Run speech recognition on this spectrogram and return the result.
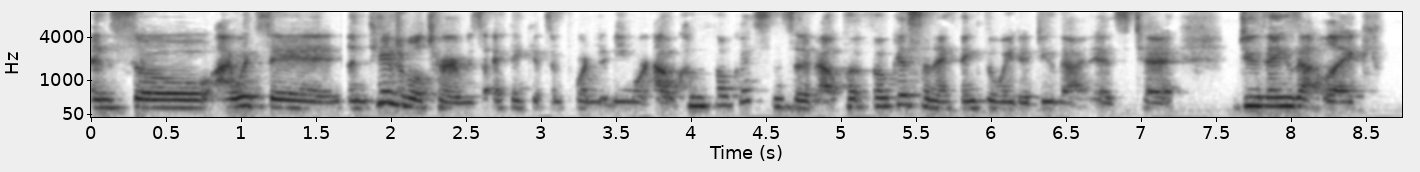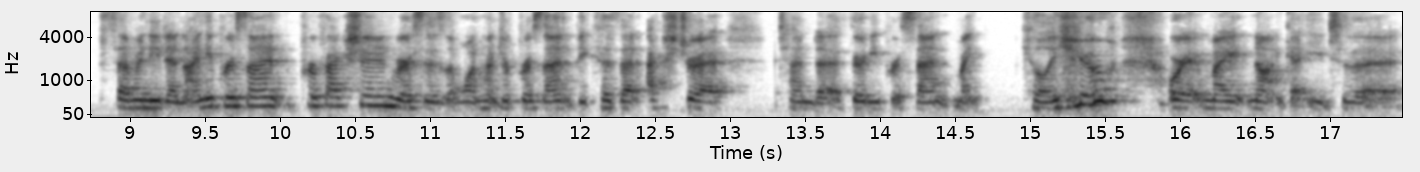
and so I would say in tangible terms, I think it's important to be more outcome focused instead of output focused. And I think the way to do that is to do things at like 70 to 90% perfection versus a 100% because that extra 10 to 30% might kill you or it might not get you to the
